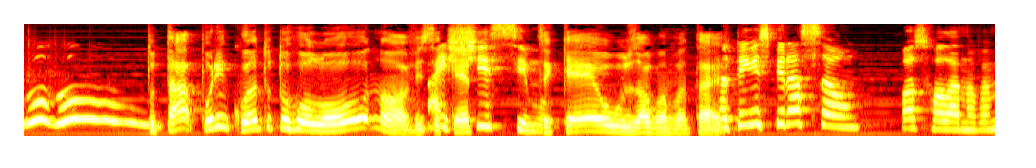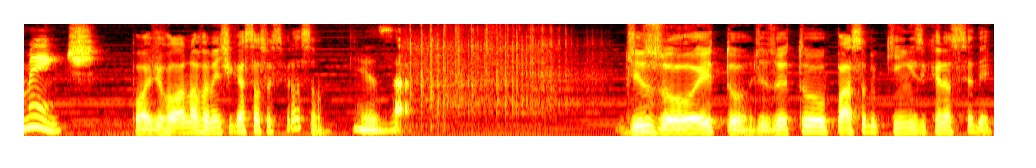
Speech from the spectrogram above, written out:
Uhul! Tu tá, por enquanto, tu rolou 9. Você quer, Baixíssimo. você quer usar alguma vantagem? Eu tenho inspiração. Posso rolar novamente? Pode rolar novamente e gastar sua inspiração. Exato. 18. 18 passa do 15 que era CD.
